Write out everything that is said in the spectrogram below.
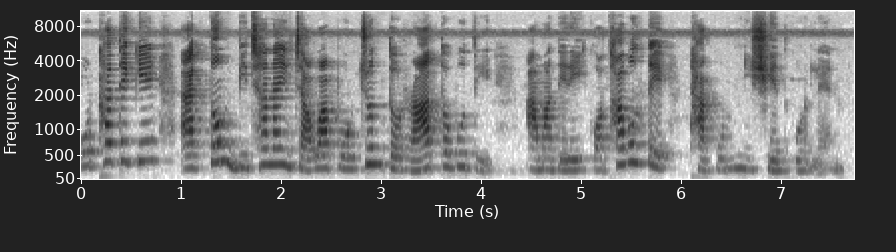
ওঠা থেকে, একদম বিছানায় যাওয়া পর্যন্ত রাত অবধি আমাদের এই কথা বলতে ঠাকুর নিষেধ করলেন।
